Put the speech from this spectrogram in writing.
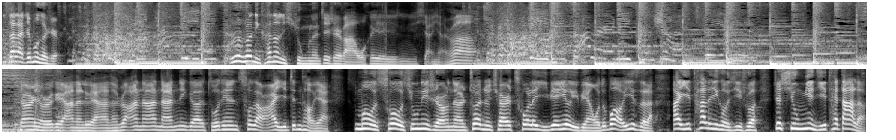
那咱俩真不合适。”如果说你看到你胸了这事儿吧，我可以想一想，是吧？当然有人给阿南留言啊，他说阿南阿南，那个昨天搓澡阿姨真讨厌，摸我搓我胸的时候呢，转转圈搓了一遍又一遍，我都不好意思了。阿姨叹了一口气说：“这胸面积太大了。”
